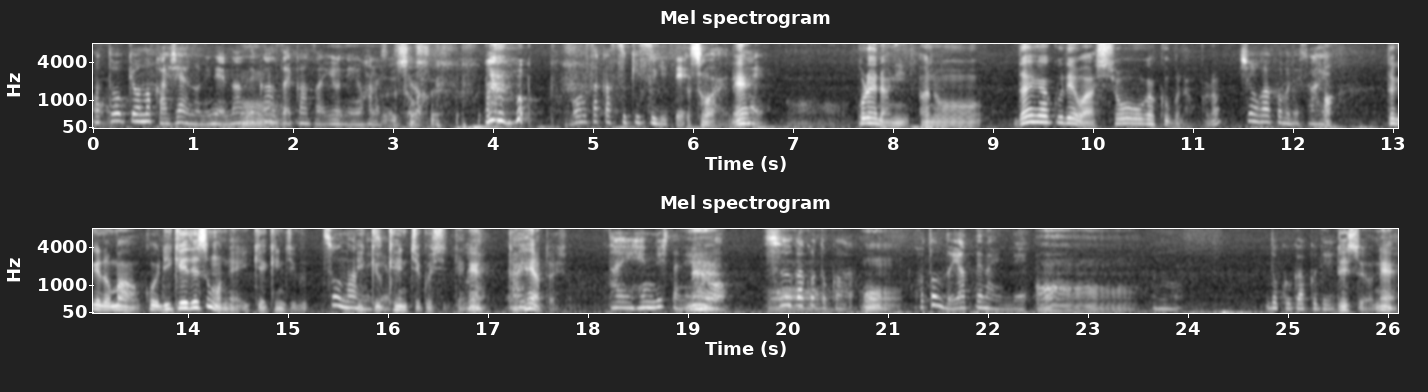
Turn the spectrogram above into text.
まあ、東京の会社やのにねなんで関西関西言うねんいう話ですけど。大阪好きすぎて。そうやね、はい。これ何？あのー大学では小学部なんかな？小学部ですはい。あだけどまあこれ理系ですもんね一級建築。そうなんですよ。一級建築士ってね、はい。大変やったでしょ、大変でしたね。ね数学とかうんほとんどやってないんで。あーあ独学で。ーですよね。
